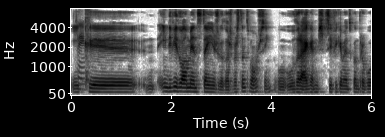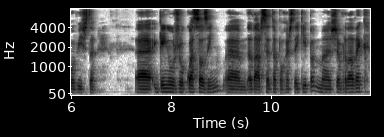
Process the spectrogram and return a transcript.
E Sim. que individualmente têm jogadores bastante bons, sim. O, o Dragon, especificamente contra o Boa Vista, ah, ganhou o jogo quase sozinho, a dar setup ao resto da equipa, mas a verdade é que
